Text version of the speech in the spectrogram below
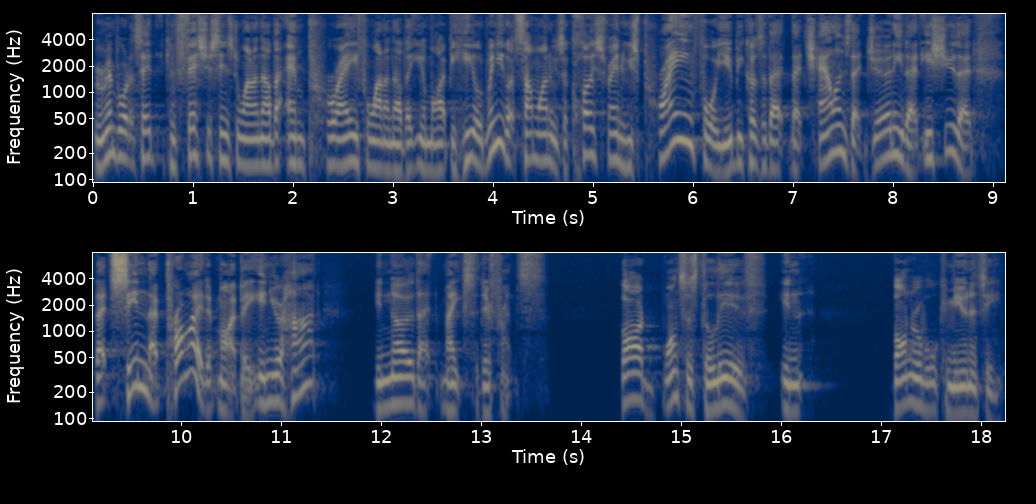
Remember what it said? Confess your sins to one another and pray for one another that you might be healed. When you've got someone who's a close friend who's praying for you because of that, that challenge, that journey, that issue, that, that sin, that pride it might be in your heart, you know that makes a difference. God wants us to live in vulnerable community.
